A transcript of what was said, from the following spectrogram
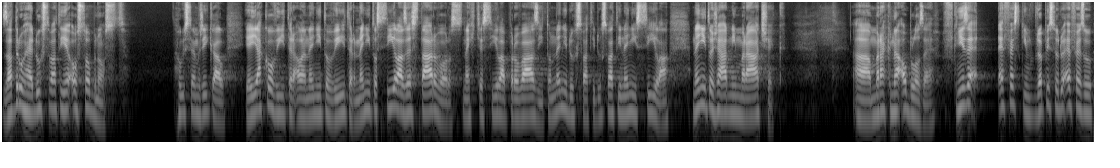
Za druhé, Duch Svatý je osobnost už jsem říkal, je jako vítr, ale není to vítr. Není to síla ze Star Wars, nechtě síla provází. To není duch svatý. Duch svatý není síla. Není to žádný mráček. A mrak na obloze. V knize Efeským, v dopisu do Efezu,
